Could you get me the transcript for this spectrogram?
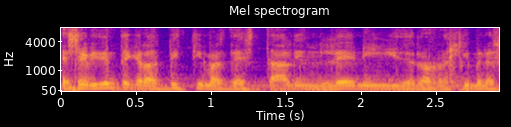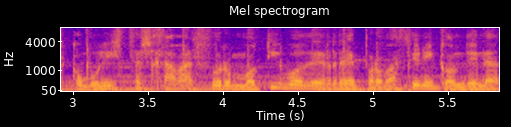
Es evidente que las víctimas de Stalin, Lenin y de los regímenes comunistas jamás fueron motivo de reprobación y condena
